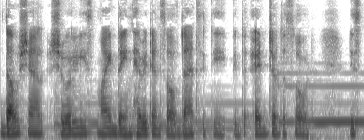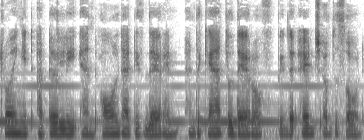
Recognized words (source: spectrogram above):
thou shalt surely smite the inhabitants of that city with the edge of the sword, destroying it utterly and all that is therein, and the cattle thereof with the edge of the sword.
